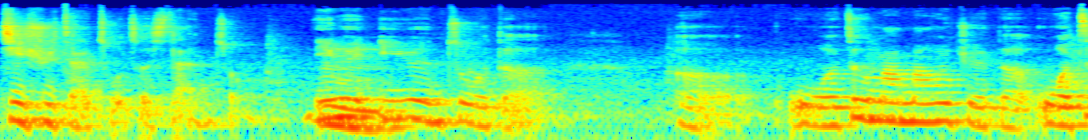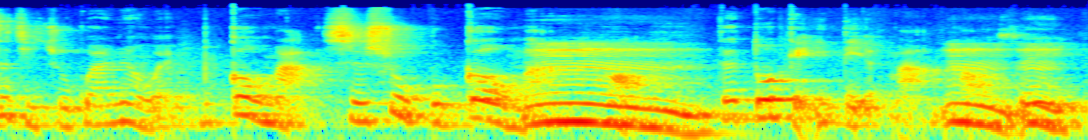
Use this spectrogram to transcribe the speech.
继续在做这三种，因为医院做的，呃，我这个妈妈会觉得我自己主观认为不够嘛，时数不够嘛，好、嗯再多给一点嘛，好、嗯。所以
